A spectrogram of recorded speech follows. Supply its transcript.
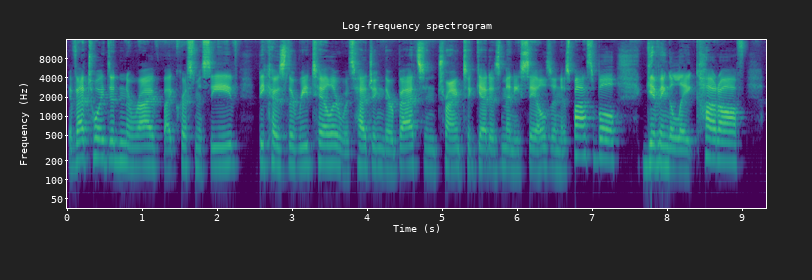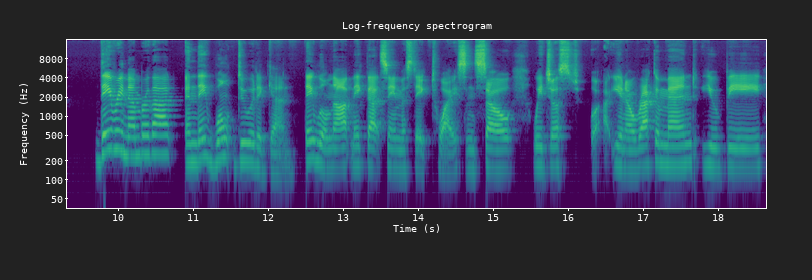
If that toy didn't arrive by Christmas Eve because the retailer was hedging their bets and trying to get as many sales in as possible, giving a late cutoff, they remember that and they won't do it again. They will not make that same mistake twice. And so we just, you know, recommend you be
